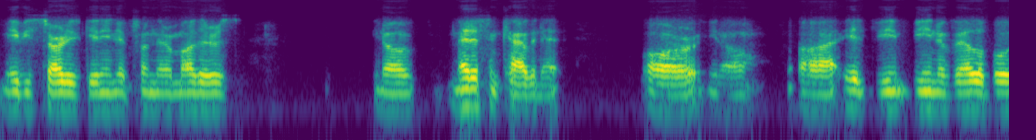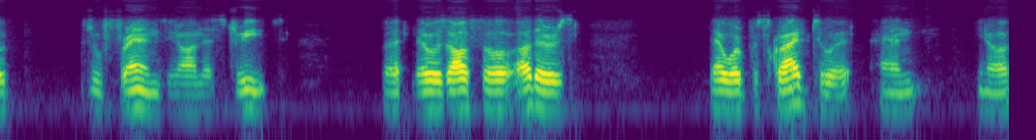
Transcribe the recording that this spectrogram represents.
maybe started getting it from their mother's, you know, medicine cabinet or, you know, uh, it being, being available through friends, you know, on the streets. But there was also others that were prescribed to it. And, you know,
